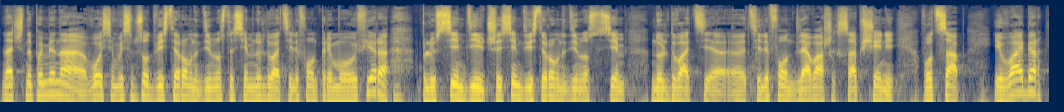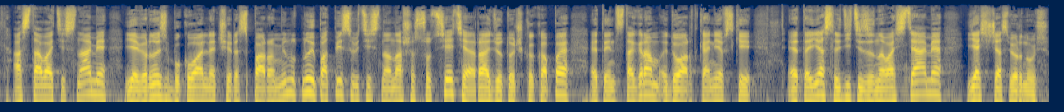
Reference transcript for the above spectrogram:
Значит, напоминаю, 8 800 200 ровно 9702, телефон прямого эфира, плюс 7 967 200 ровно 9702, э, телефон для ваших сообщений, WhatsApp и Viber. Оставайтесь с нами, я вернусь буквально через пару минут. Ну и подписывайтесь на наши соцсети, радио.кп, это Инстаграм, Эдуард Коневский, это я, следите за новостями, я сейчас вернусь.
